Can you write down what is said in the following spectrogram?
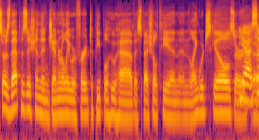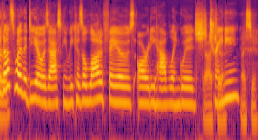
So is that position then generally referred to people who have a specialty in, in language skills or Yeah, so or- that's why the DO is asking because a lot of FAOs already have language Gotcha. training, I see.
